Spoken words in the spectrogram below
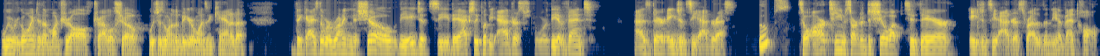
we were going to the Montreal Travel Show, which is one of the bigger ones in Canada the guys that were running the show, the agency, they actually put the address for the event as their agency address. Oops. So our team started to show up to their agency address rather than the event hall.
